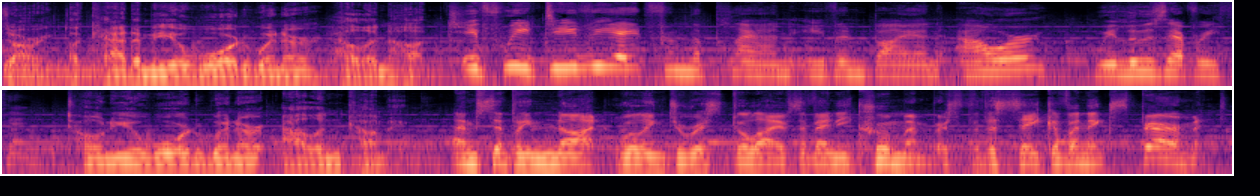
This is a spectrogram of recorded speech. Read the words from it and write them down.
Starring Academy Award winner Helen Hunt, If we deviate from the plan even by an hour, we lose everything. Tony Award winner Alan Cumming, I'm simply not willing to risk the lives of any crew members for the sake of an experiment.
